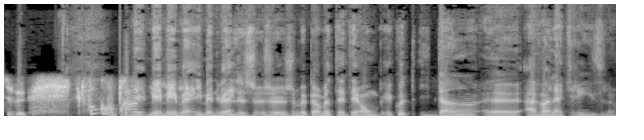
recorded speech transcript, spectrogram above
tu veux. Il faut comprendre. Mais, mais, mais Emmanuel, je, je, me permets de t'interrompre. Écoute, dans euh, avant la crise, là,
